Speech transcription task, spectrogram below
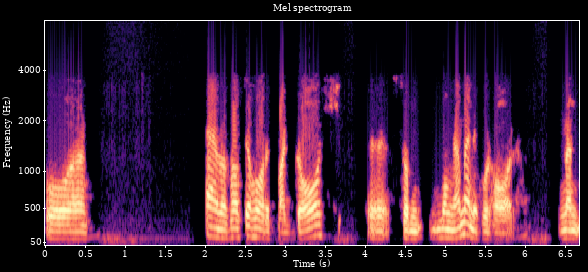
Och även fast jag har ett bagage eh, som många människor har men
